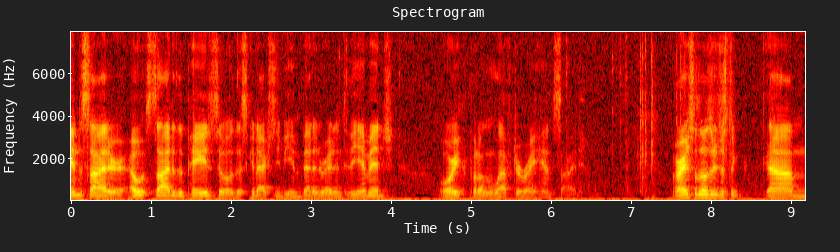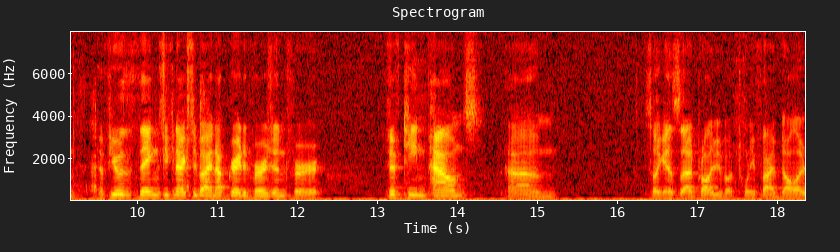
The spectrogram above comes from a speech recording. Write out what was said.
inside or outside of the page. So this could actually be embedded right into the image. Or you could put on the left or right hand side. Alright, so those are just a, um, a few of the things. You can actually buy an upgraded version for 15 pounds. Um, so I guess that'd probably be about $25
